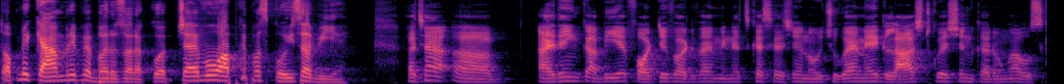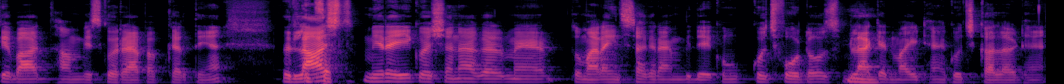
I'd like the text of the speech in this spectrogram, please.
तो अपने कैमरे पे भरोसा रखो अब चाहे वो आपके पास कोई सा भी है। अच्छा आई uh, थिंक अभी ये फोर्टी फोर्टी फाइव मिनट्स का सेशन हो चुका है। मैं एक लास्ट क्वेश्चन करूँगा उसके बाद हम इसको रैप अप करते हैं। लास्ट मेरा ये क्वेश्चन है अगर मैं तुम्हारा इंस्टाग्राम भी देखूँ कुछ फ़ोटोज़ ब्लैक एंड वाइट हैं कुछ कलर्ड हैं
